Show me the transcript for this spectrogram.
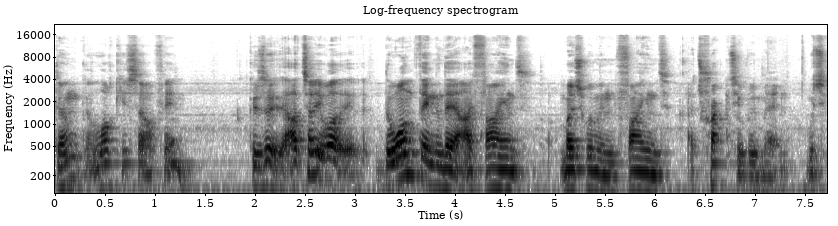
don't lock yourself in. Because I'll tell you what, the one thing that I find most women find attractive in men, which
